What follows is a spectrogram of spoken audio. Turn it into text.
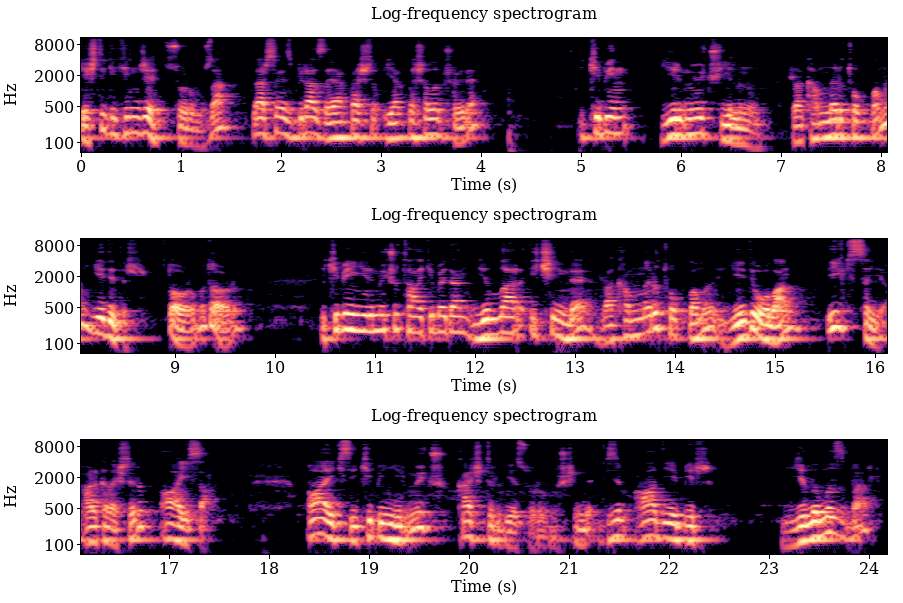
Geçtik ikinci sorumuza. Derseniz biraz da yaklaş, yaklaşalım şöyle. 2023 yılının rakamları toplamı 7'dir. Doğru mu? Doğru. 2023'ü takip eden yıllar içinde rakamları toplamı 7 olan ilk sayı arkadaşlarım A ise A eksi 2023 kaçtır diye sorulmuş. Şimdi bizim A diye bir yılımız var.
